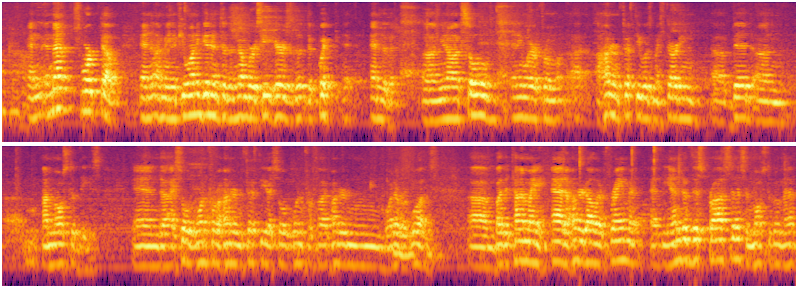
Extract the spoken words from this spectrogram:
Okay. And, and that's worked out. And I mean, if you wanna get into the numbers, he- here's the, the quick end of it. Um, you know, I've sold anywhere from, uh, hundred and fifty was my starting, uh, bid on, uh, on most of these. And uh, I sold one for hundred and fifty, I sold one for five hundred and whatever it was. Um, by the time I add a hundred dollar frame at, at the end of this process, and most of them have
